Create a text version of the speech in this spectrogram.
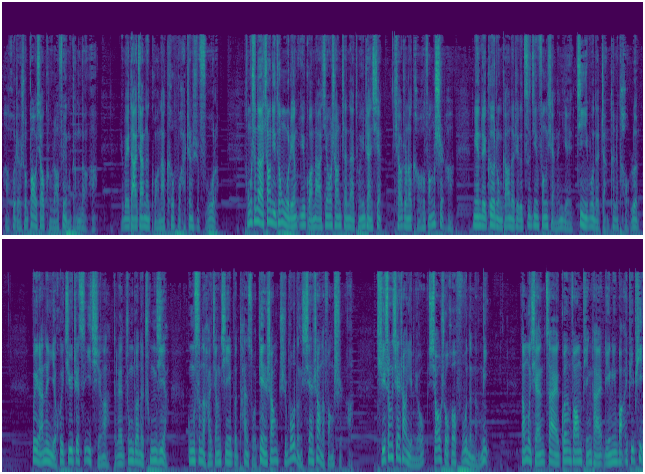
啊，或者说报销口罩费用等等啊。为大家呢，广大客户还真是服务了。同时呢，上汽通五菱与广大经销商站在同一战线，调整了考核方式啊。面对各种高的这个资金风险呢，也进一步的展开了讨论。未来呢，也会基于这次疫情啊带来终端的冲击啊，公司呢还将进一步探索电商、直播等线上的方式啊，提升线上引流、销售和服务的能力。那目前在官方平台零零八 APP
